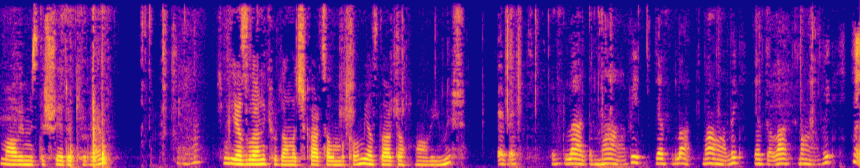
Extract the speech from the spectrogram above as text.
mavimizi de şuraya dökelim. Şimdi yazılarını kürdanla çıkartalım bakalım. Yazılar da maviymiş. Evet. Yazılar da mavi. Yazılar mavi. Yazılar mavi.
